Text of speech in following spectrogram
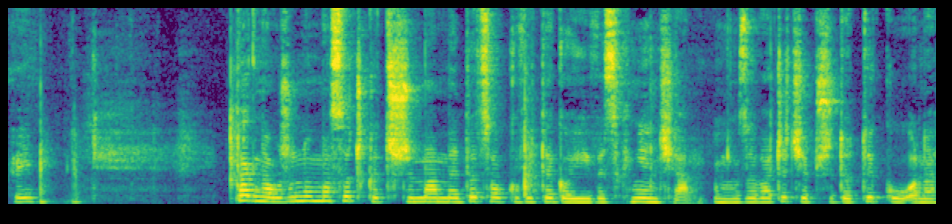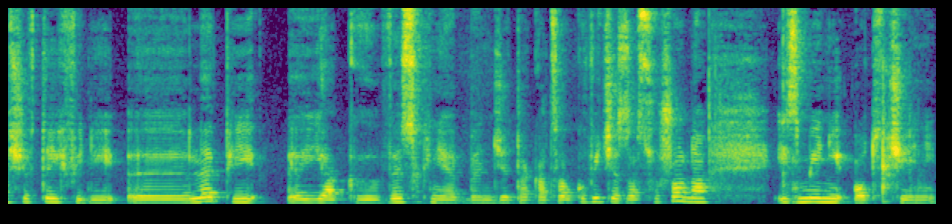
Okay. Tak nałożoną maseczkę trzymamy do całkowitego jej wyschnięcia. Zobaczycie przy dotyku ona się w tej chwili y, lepi. Y, Jak wyschnie, będzie taka całkowicie zasuszona i zmieni odcień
